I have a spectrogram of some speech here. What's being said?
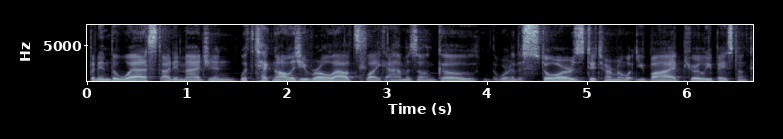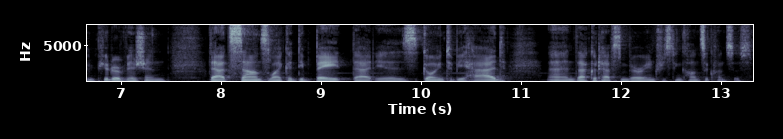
But in the West, I'd imagine with technology rollouts like Amazon Go, where the stores determine what you buy purely based on computer vision, that sounds like a debate that is going to be had. And that could have some very interesting consequences.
